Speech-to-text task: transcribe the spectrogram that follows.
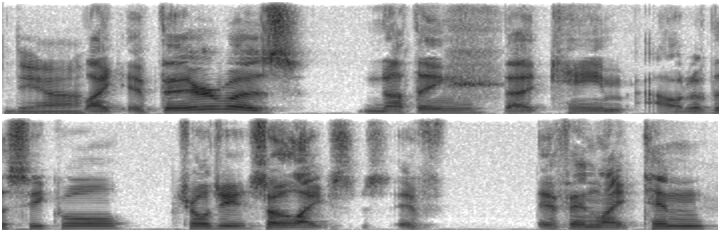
yeah. Like if there was nothing that came out of the sequel trilogy, so like if if in like 10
